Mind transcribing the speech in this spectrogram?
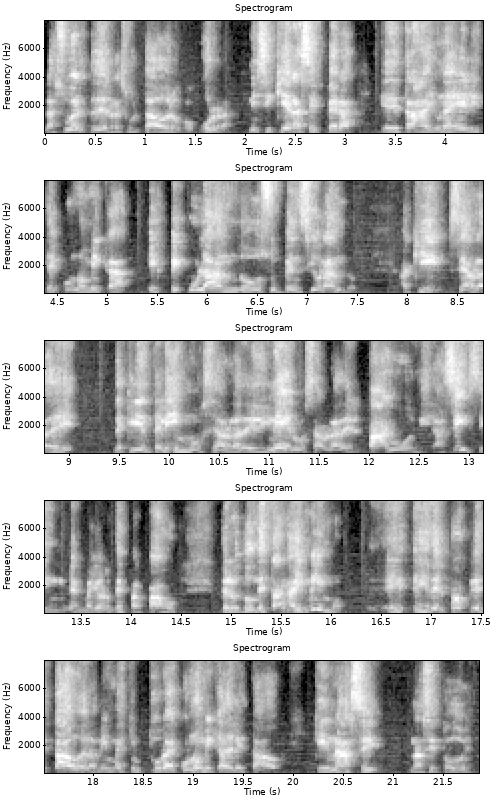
la suerte del resultado de lo que ocurra. Ni siquiera se espera que detrás hay una élite económica especulando o subvencionando. Aquí se habla de, clientelismo, se habla de dinero, se habla del pago, así, sin el mayor desparpajo, pero ¿dónde están? Ahí mismo. Es, del propio Estado, de la misma estructura económica del Estado, que nace, nace todo esto.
